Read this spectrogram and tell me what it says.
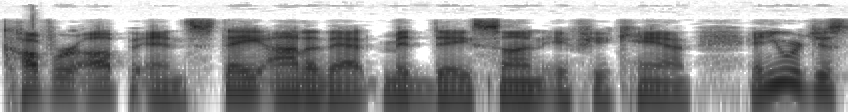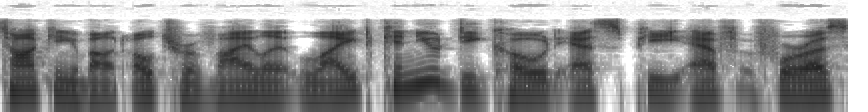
Cover up and stay out of that midday sun if you can. And you were just talking about ultraviolet light. Can you decode SPF for us?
